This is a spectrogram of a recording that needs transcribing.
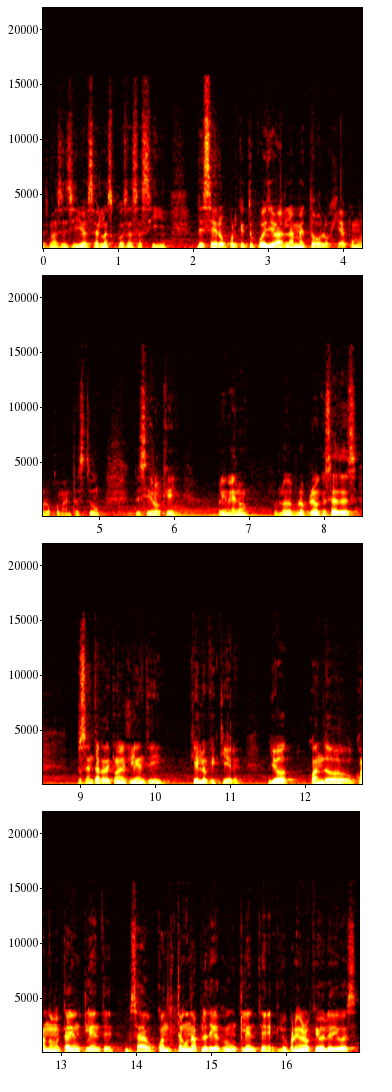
es más sencillo hacer las cosas así de cero porque tú puedes llevar la metodología como lo comentas tú. Decir, ok, primero, lo, lo primero que se hace es pues, sentarte con el cliente y qué es lo que quiere. Yo cuando, cuando me cae un cliente, o sea, cuando tengo una plática con un cliente, lo primero que yo le digo es,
